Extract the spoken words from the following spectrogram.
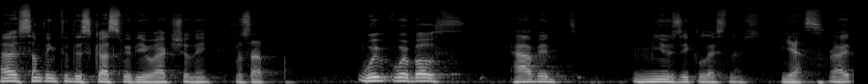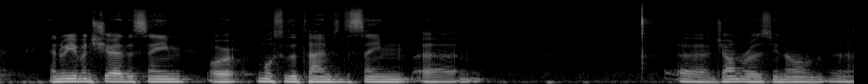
I have something to discuss with you. Actually, What's up? we we're both avid music listeners, Yes. right? And we even share the same, or most of the times, the same um, uh, genres. You know, uh,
